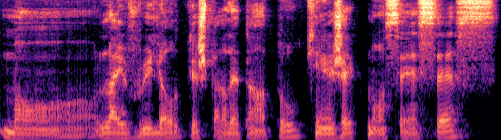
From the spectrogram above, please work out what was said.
mon live reload que je parlais tantôt, qui injecte mon CSS.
